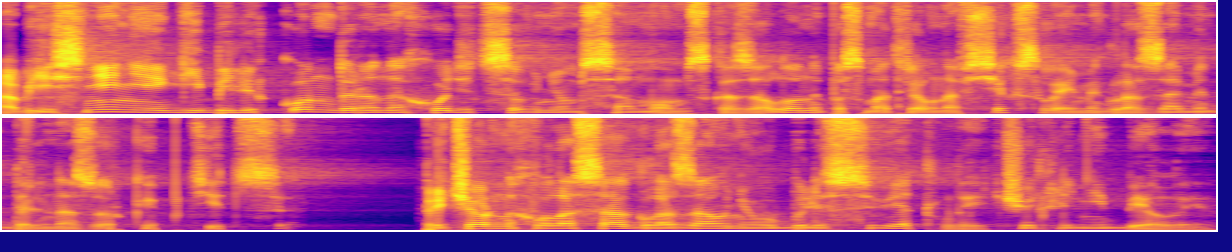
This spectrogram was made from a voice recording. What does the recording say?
«Объяснение гибели Кондора находится в нем самом», — сказал он и посмотрел на всех своими глазами дальнозоркой птицы. При черных волосах глаза у него были светлые, чуть ли не белые.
